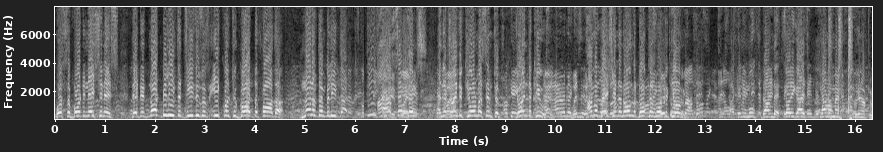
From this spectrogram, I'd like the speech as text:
were subordinationists. They did not believe that Jesus was equal to God the Father. None of them believed that. I have symptoms and they're trying to cure my symptoms. Join the queue. I'm a patient and all the doctors want to cure me. Uh, can you move down there? Sorry guys, cameraman, we're gonna have to.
